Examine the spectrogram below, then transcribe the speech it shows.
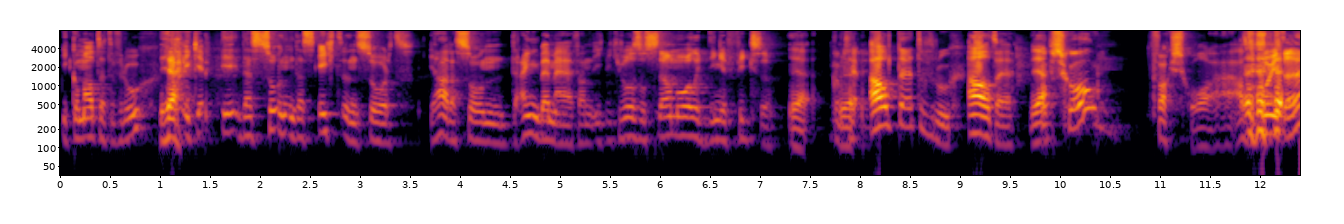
Ik kom altijd te vroeg. Ja. Ik heb, eh, dat, is zo, dat is echt een soort... Ja, dat is zo'n drang bij mij. Van, ik, wil zo snel mogelijk dingen fixen. Ja. Komt Ja. jij altijd te vroeg? Altijd. Ja. Op school? Fuck school. Als het boeit, hè.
